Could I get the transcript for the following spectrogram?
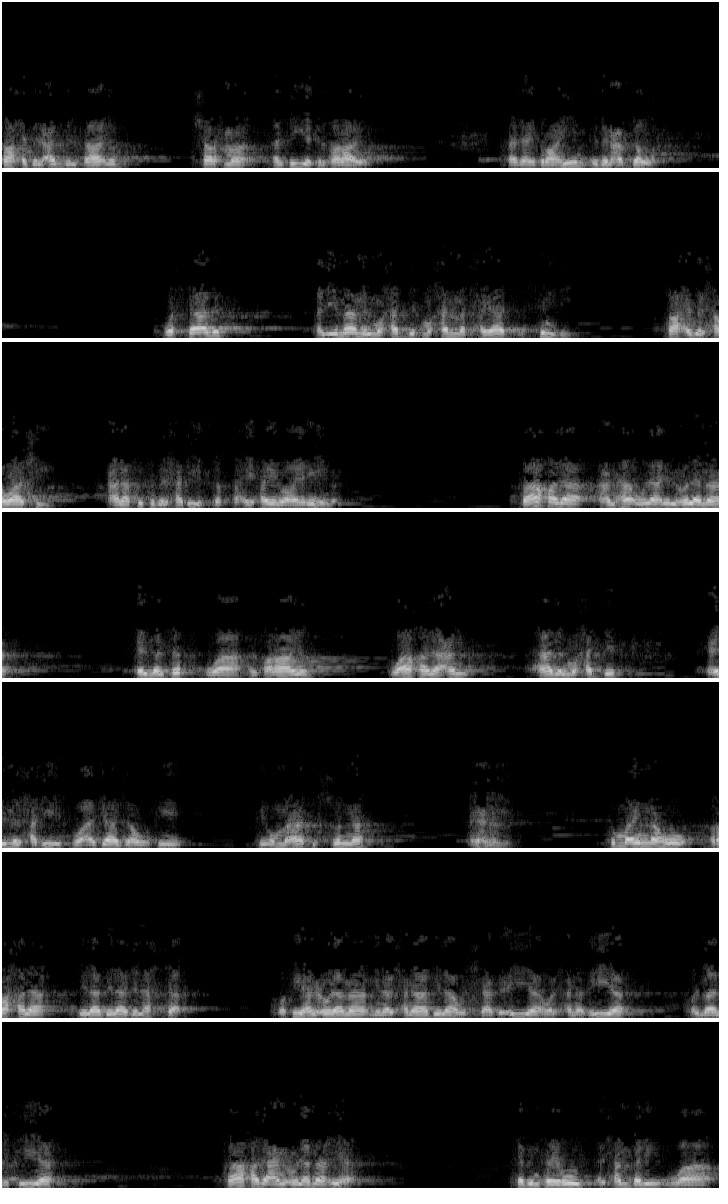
صاحب العبد الفائض شرح ألفية الفرائض. هذا إبراهيم بن عبد الله. والثالث الإمام المحدث محمد حياة السندي صاحب الحواشي على كتب الحديث كالصحيحين وغيرهما. فأخذ عن هؤلاء العلماء علم الفقه والفرائض وأخذ عن هذا المحدث علم الحديث وأجازه في في أمهات السنة. ثم إنه رحل إلى بلاد الأحساء وفيها العلماء من الحنابلة والشافعية والحنفية والمالكية فأخذ عن علمائها كابن فيروز الحنبلي وابن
